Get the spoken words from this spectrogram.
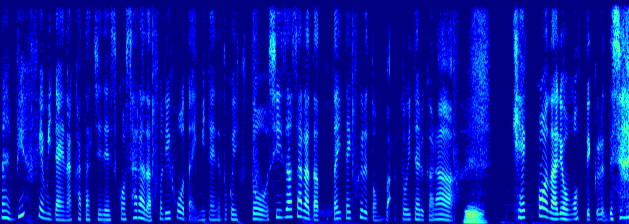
なビュッフェみたいな形です。こうサラダ取り放題みたいなとこ行くと、シーザーサラダと大体クルトンバーって置いてあるから、うん。結構な量持ってくるんですよね。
